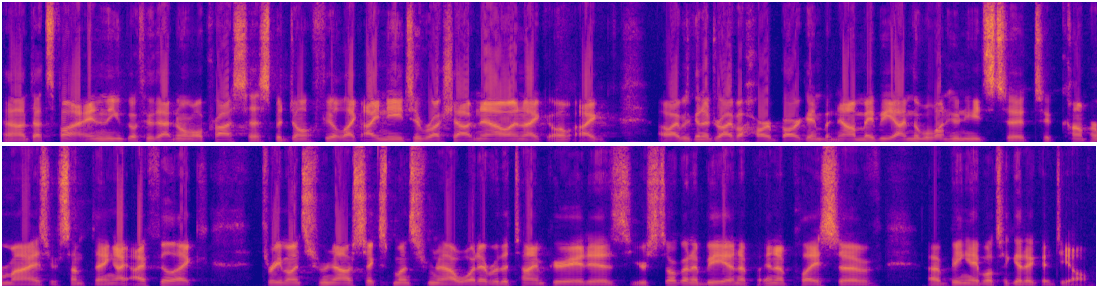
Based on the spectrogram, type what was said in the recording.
uh, that's fine and you go through that normal process but don't feel like i need to rush out now and like oh i oh, i was going to drive a hard bargain but now maybe i'm the one who needs to to compromise or something. I, I feel like three months from now, six months from now, whatever the time period is, you're still going to be in a, in a place of, of being able to get a good deal.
